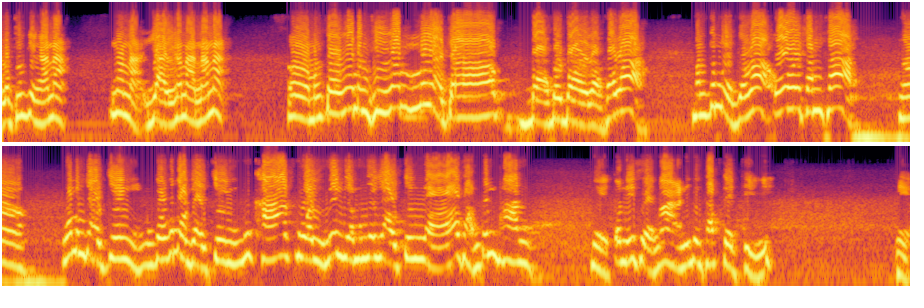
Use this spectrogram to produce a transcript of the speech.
แล้วทุกอย่างนั้นอะนั่นอะใหญ่ขนาดนั้นอะเออบางโตก็บางทีก็ไม่อยากจะบอกบ่อยๆหรอกเพราะว่า มันก็เหมือนกับว่า โอ้ยซ้ำซากเออ ว่ามันใหญ่จริงบางโตก็บอกใหญ่จริง ลูกค้ากลัวอยู่เรื่องเดียวมันจะใหญ่จริงเหรอสามต้นพันนี่ต้นนี้สวยมาก อันนี้เป็นทับเศรษฐีนี่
